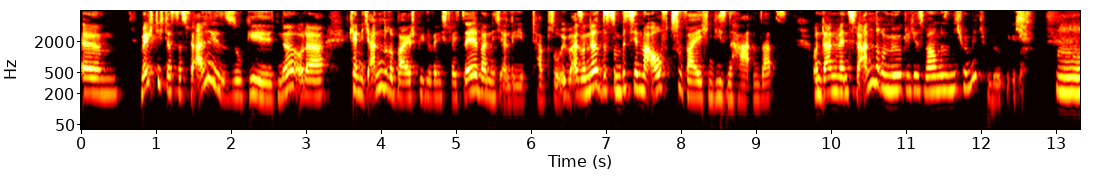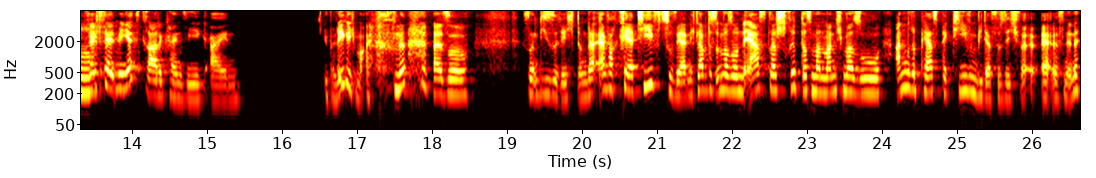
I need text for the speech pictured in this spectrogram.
Ähm, möchte ich, dass das für alle so gilt, ne? Oder kenne ich andere Beispiele, wenn ich es vielleicht selber nicht erlebt habe, so also ne, das so ein bisschen mal aufzuweichen, diesen harten Satz. Und dann, wenn es für andere möglich ist, warum ist es nicht für mich möglich? Mhm. Vielleicht fällt mir jetzt gerade kein Weg ein. Überlege ich mal. ne? Also so in diese Richtung. Da einfach kreativ zu werden. Ich glaube, das ist immer so ein erster Schritt, dass man manchmal so andere Perspektiven wieder für sich eröffnet. Ne?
